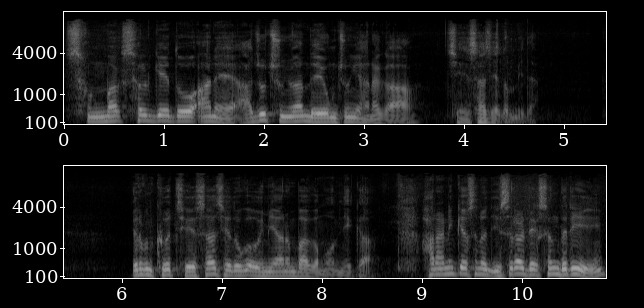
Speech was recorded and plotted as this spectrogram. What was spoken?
성막 설계도 안에 아주 중요한 내용 중에 하나가 제사 제도입니다. 여러분 그 제사 제도가 의미하는 바가 뭡니까? 하나님께서는 이스라엘 백성들이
